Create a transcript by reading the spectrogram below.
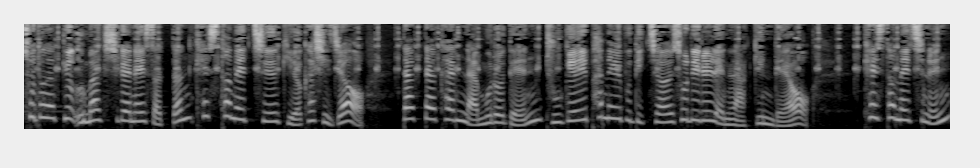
초등학교 음악 시간에 썼던 캐스터네츠 기억하시죠? 딱딱한 나무로 된 두 개의 판을 부딪혀 소리를 내는 악기인데요. 캐스터네츠는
